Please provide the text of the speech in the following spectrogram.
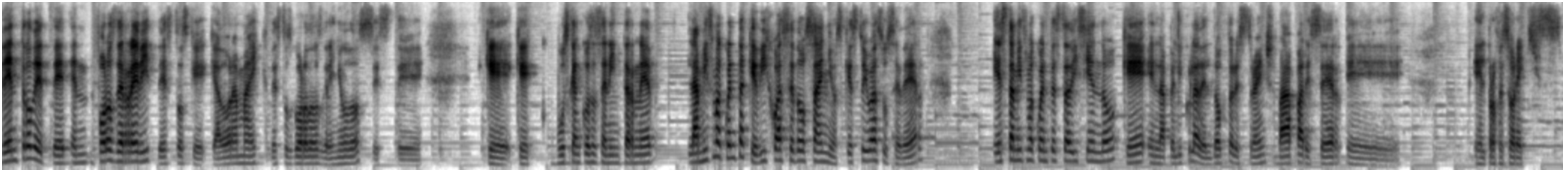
dentro de, en foros de Reddit, de estos que, adora Mike, de estos gordos greñudos, este, que buscan cosas en internet, la misma cuenta que dijo hace dos años que esto iba a suceder, esta misma cuenta está diciendo que en la película del Doctor Strange va a aparecer eh, el profesor X.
